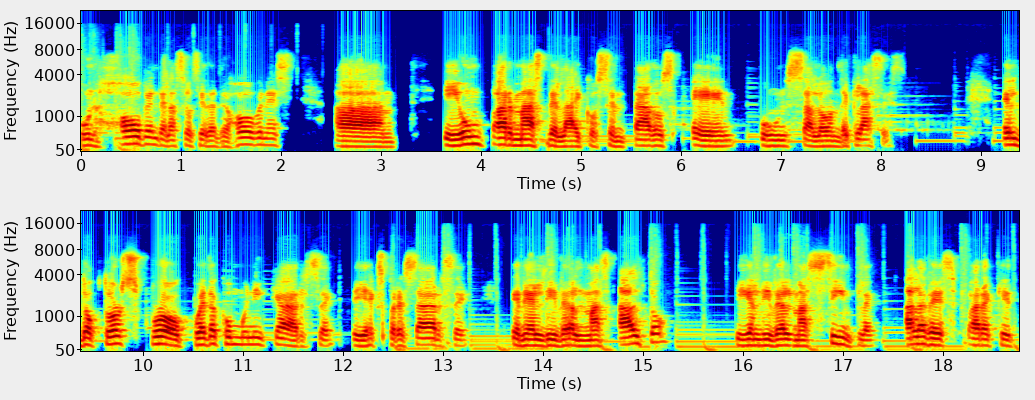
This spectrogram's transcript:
un joven de la sociedad de jóvenes uh, y un par más de laicos sentados en un salón de clases. El doctor Sproul puede comunicarse y expresarse en el nivel más alto y el nivel más simple a la vez para que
